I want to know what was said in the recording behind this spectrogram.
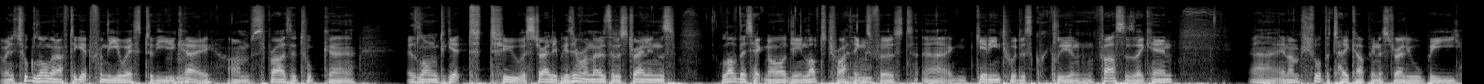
I mean it took long enough to get from the US to the UK. I'm surprised it took uh, as long to get to Australia because everyone knows that Australians love their technology and love to try things Mhm. first, uh, get into it as quickly and fast as they can. Uh, and I'm sure the take up in Australia will be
